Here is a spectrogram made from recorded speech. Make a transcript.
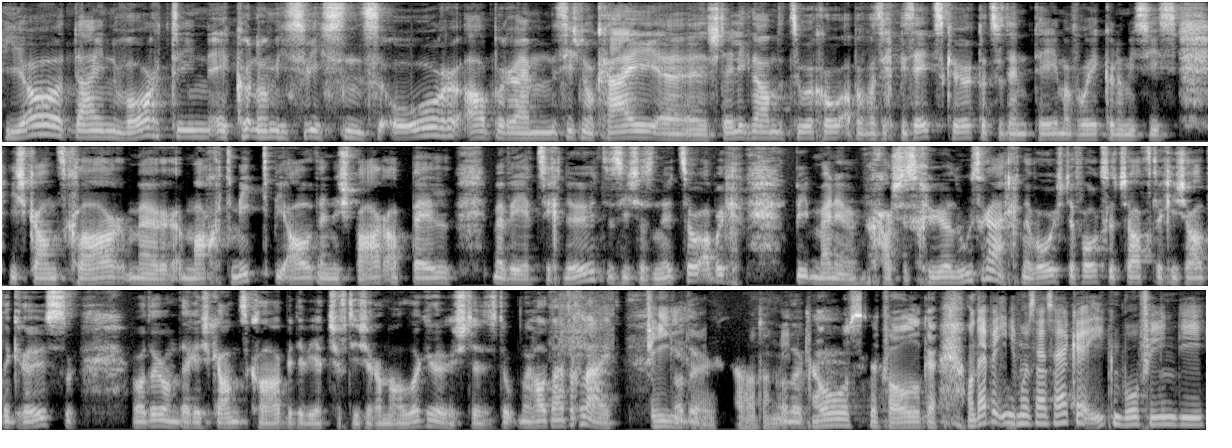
Ja, dein Wort in Economist Wissens Ohr, aber ähm, es ist noch keine äh, Stellungnahme dazu gekommen, aber was ich bis jetzt gehört habe zu dem Thema von Economy Swiss, ist ganz klar, man macht mit bei all diesen Sparappellen, man wehrt sich nicht, das ist also nicht so, aber ich meine, kannst du es kühl ausrechnen, wo ist der volkswirtschaftliche Schaden grösser, oder? Und er ist ganz klar, bei der Wirtschaft ist er am allergrößten, das tut mir halt einfach leid. Viel oder? oder mit oder? grossen Folgen. Und eben, ich muss auch sagen, irgendwo finde ich,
